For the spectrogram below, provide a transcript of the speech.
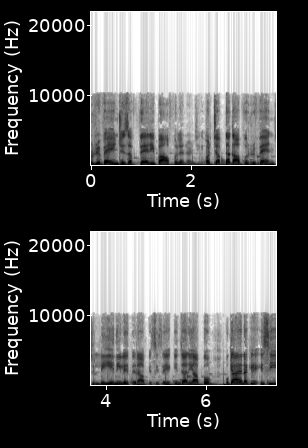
Revenge is a very powerful energy और जब तक आप वो रिवेंज ले नहीं लेते ना आप किसी से, यकीन जानिए आपको, वो क्या है ना कि इसी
